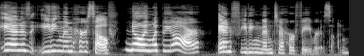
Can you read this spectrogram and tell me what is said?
and is eating them herself, knowing what they are, and feeding them to her favorite son.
